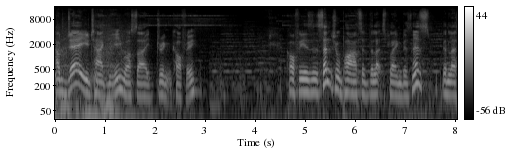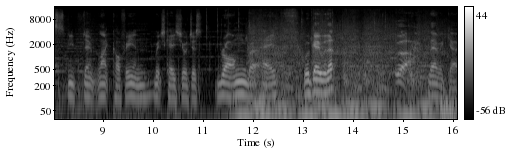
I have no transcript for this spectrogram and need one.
How dare you tag me whilst I drink coffee? Coffee is an essential part of the Let's Playing business, unless you don't like coffee, in which case you're just wrong, but hey, we'll go with it. Ugh, there we go.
